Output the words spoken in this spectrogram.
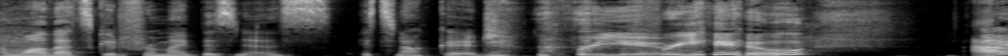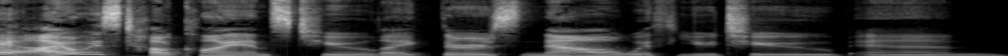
And while that's good for my business, it's not good For you. for you. I, all. I always tell clients too, like there's now with YouTube and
